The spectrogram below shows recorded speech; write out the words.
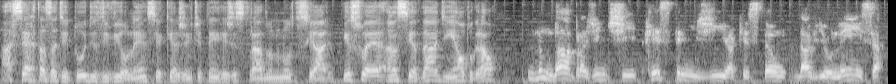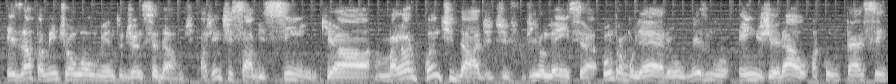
a certas atitudes de violência que a gente tem registrado no noticiário. Isso é ansiedade em alto grau? Não dá para a gente restringir a questão da violência exatamente ao aumento de ansiedade. A gente sabe sim que a maior quantidade de violência contra a mulher, ou mesmo em geral, acontecem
